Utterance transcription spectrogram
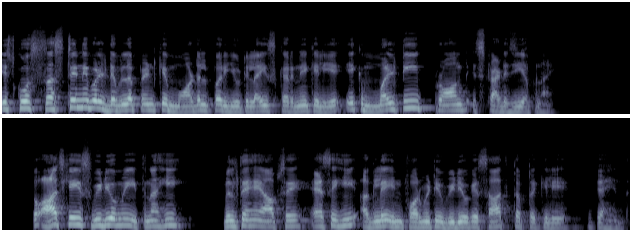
इसको सस्टेनेबल डेवलपमेंट के मॉडल पर यूटिलाइज करने के लिए एक मल्टी प्रॉन्ग्ड स्ट्रैटेजी अपनाएँ। तो आज के इस वीडियो में इतना ही। मिलते हैं आपसे ऐसे ही अगले इन्फॉर्मेटिव वीडियो के साथ। तब तक के लिए जय हिंद।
